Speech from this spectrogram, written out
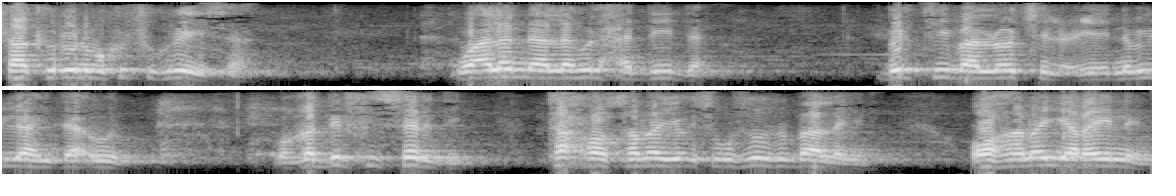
shaakiruuna ma ku shukriyeysaa waalanaa lahu lxadiida birtii baa loo jilciyey nabiyullaahi daa-uud waqadir fi sardi taxoo sameeyo isugusuusu baa layidhi oo hana yaraynin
